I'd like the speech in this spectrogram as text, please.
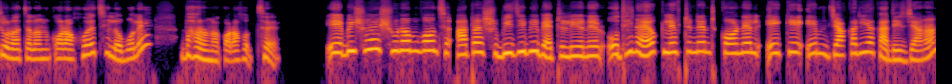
চোরাচালান করা হয়েছিল বলে ধারণা করা হচ্ছে। এ বিষয়ে সুনামগঞ্জ আটাশ বিজিবি ব্যাটালিয়নের অধিনায়ক lieutenant colonel A K M Zakaria Kadir জানান,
